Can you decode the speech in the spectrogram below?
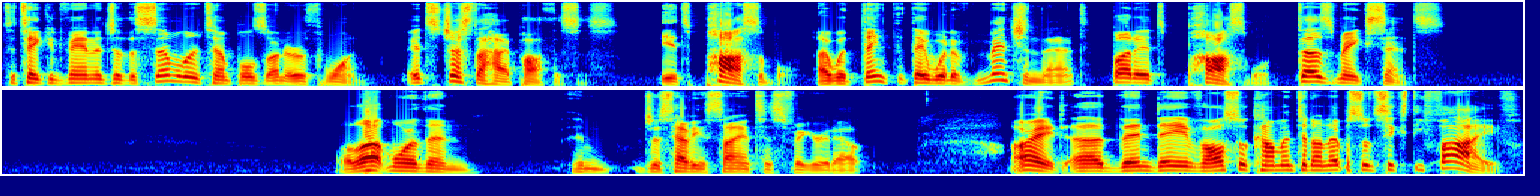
to take advantage of the similar temples on Earth 1. It's just a hypothesis. It's possible. I would think that they would have mentioned that, but it's possible. Does make sense. A lot more than him just having scientists figure it out. All right, uh, then Dave also commented on episode 65,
